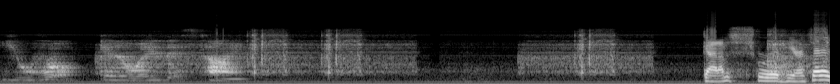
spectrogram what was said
You won't get away this time. God, I'm screwed here. It's only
